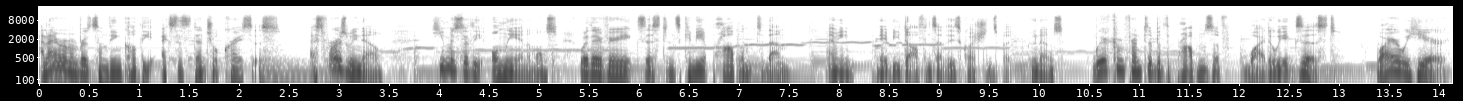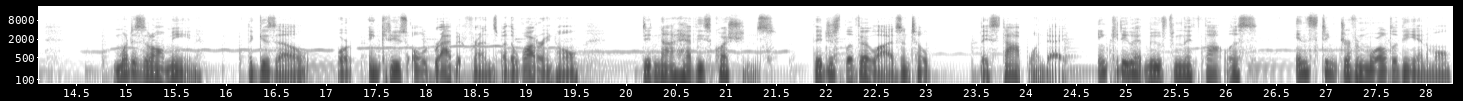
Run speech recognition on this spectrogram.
and I remembered something called the existential crisis. As far as we know, humans are the only animals where their very existence can be a problem to them. I mean, maybe dolphins have these questions, but who knows? We're confronted with the problems of why do we exist? Why are we here? And what does it all mean? The gazelle, or Enkidu's old rabbit friends by the watering hole, did not have these questions. They just lived their lives until they stopped one day. Enkidu had moved from the thoughtless, instinct driven world of the animal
